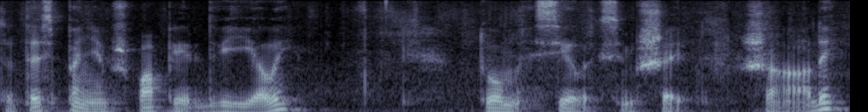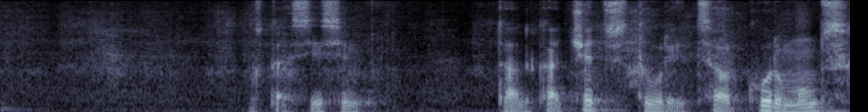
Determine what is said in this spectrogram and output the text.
tad es paņemšu papīra vieli. To mēs ieliksim šeit šādi. Uztaisīsim tādu kā četru stūrīti, caur kuru mums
